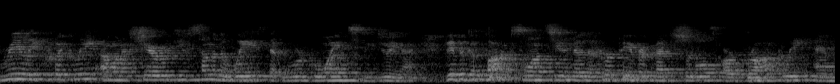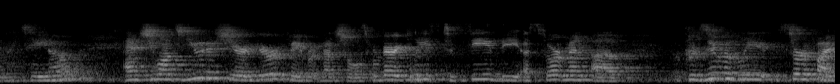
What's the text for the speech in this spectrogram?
Really quickly, I want to share with you some of the ways that we're going to be doing that. Vivica Fox wants you to know that her favorite vegetables are broccoli and potato. And she wants you to share your favorite vegetables. We're very pleased to see the assortment of presumably certified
